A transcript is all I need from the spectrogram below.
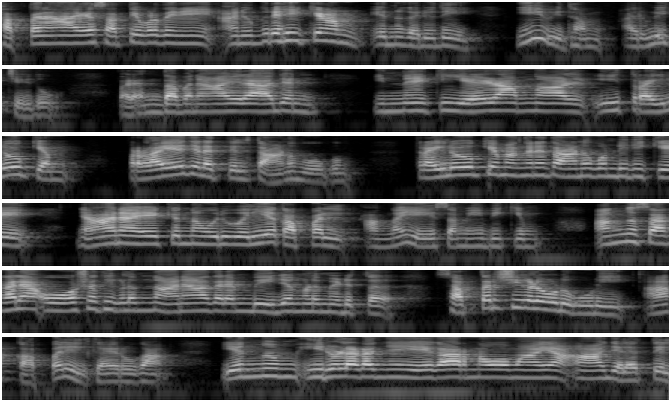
ഭക്തനായ സത്യവ്രതനെ അനുഗ്രഹിക്കണം എന്ന് കരുതി ഈ വിധം അരുളി ചെയ്തു. പരന്തപനായ രാജൻ ഇന്നേക്ക് ഏഴാം നാൾ ഈ ത്രൈലോക്യം പ്രളയജലത്തിൽ താണുപോകും. ത്രൈലോക്യം അങ്ങനെ താണുകൊണ്ടിരിക്കെ ഞാൻ അയക്കുന്ന ഒരു വലിയ കപ്പൽ അങ്ങയെ സമീപിക്കും. അങ്ങ് സകല ഓഷധികളും നാനാതരം ബീജങ്ങളും എടുത്ത് സപ്തർഷികളോടുകൂടി ആ കപ്പലിൽ കയറുക. എങ്ങും ഇരുളടഞ്ഞ് ഏകാർണവുമായ ആ ജലത്തിൽ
